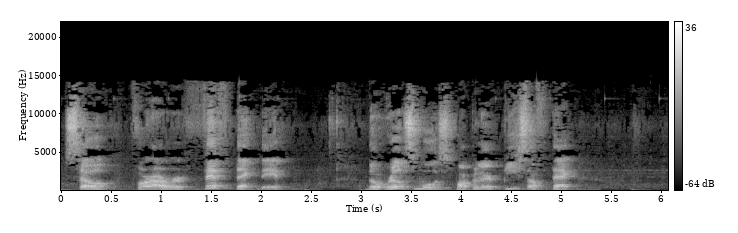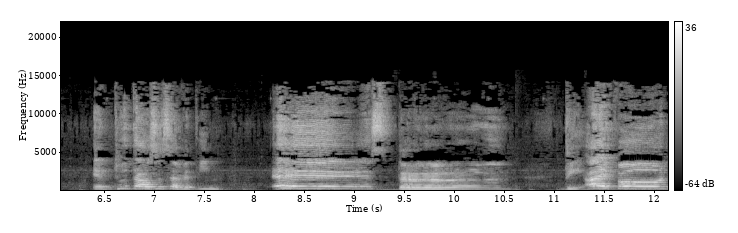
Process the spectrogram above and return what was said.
So, for our fifth tech date, the world's most popular piece of tech in 2017 is the iPhone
